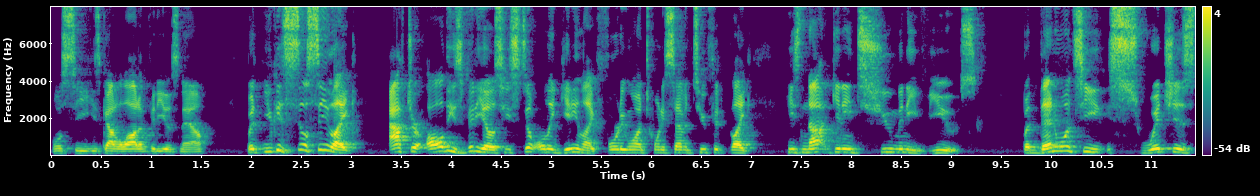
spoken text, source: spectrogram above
We'll see he's got a lot of videos now. But you can still see like after all these videos He's still only getting like 41 27 250 like he's not getting too many views But then once he switches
